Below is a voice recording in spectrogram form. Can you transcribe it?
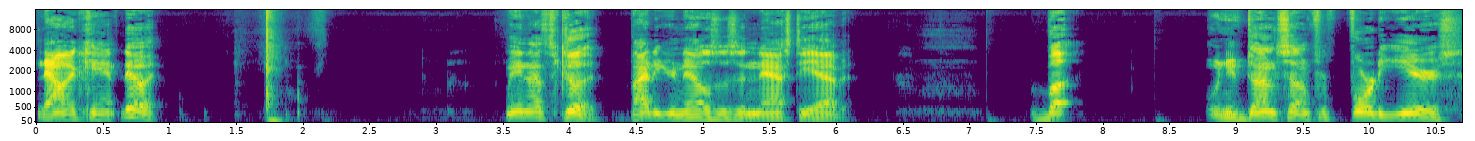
Now I can't do it. I mean, that's good. Biting your nails is a nasty habit. But when you've done something for 40 years,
